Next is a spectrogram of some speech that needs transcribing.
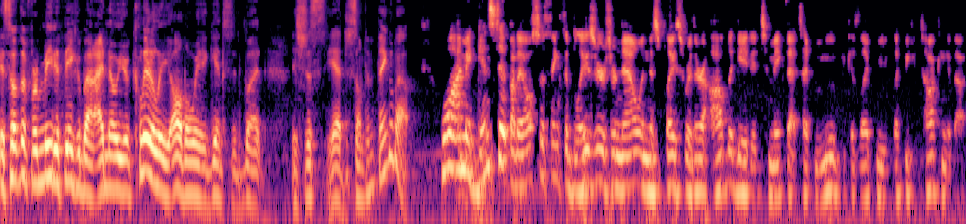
It's something for me to think about. I know you're clearly all the way against it, but it's just yeah, just something to think about. Well, I'm against it, but I also think the Blazers are now in this place where they're obligated to make that type of move because, like we like we keep talking about,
